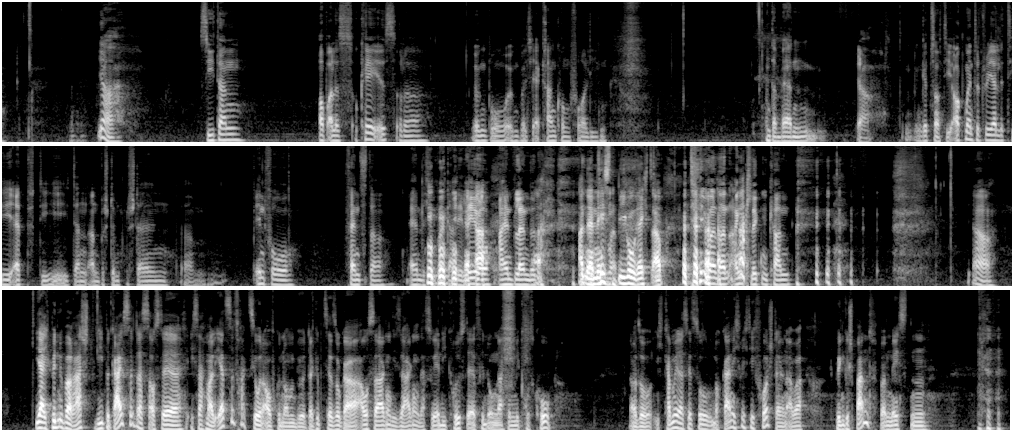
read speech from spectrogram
ja, sieht dann, ob alles okay ist oder irgendwo irgendwelche Erkrankungen vorliegen. Und dann werden, ja, dann gibt es noch die Augmented Reality App, die dann an bestimmten Stellen ähm, Info-Fenster, ähnlich wie bei Galileo, Ja. einblendet, An der nächsten Biegung rechts ab. die man dann anklicken kann. ja, Ja, ich bin überrascht, wie begeistert das aus der, ich sag mal, Ärztefraktion aufgenommen wird. Da gibt es ja sogar Aussagen, die sagen, das wäre die größte Erfindung nach dem Mikroskop. Also ich kann mir das jetzt so noch gar nicht richtig vorstellen, aber bin gespannt beim nächsten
